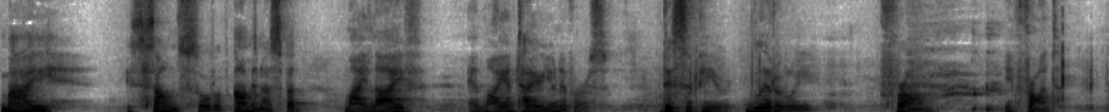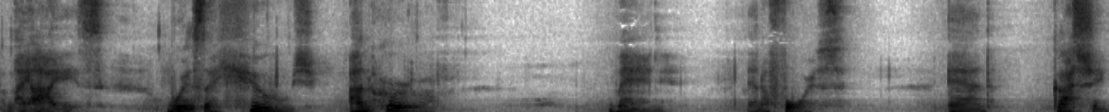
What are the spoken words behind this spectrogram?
My, it sounds sort of ominous, but my life and my entire universe disappeared literally from in front of my eyes with a huge, unheard of bang and a force and gushing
